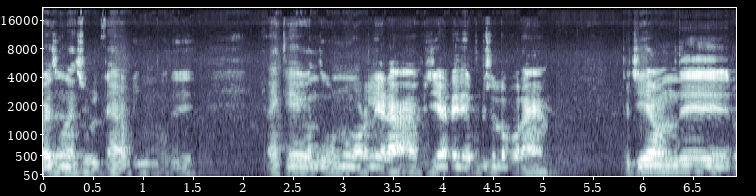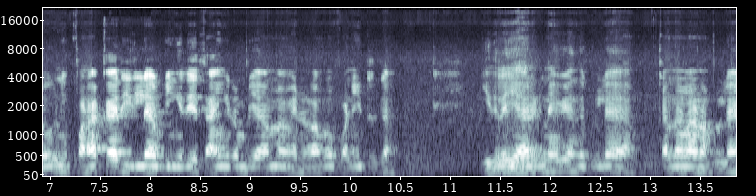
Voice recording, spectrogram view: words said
பேசுங்க நான் சொல்லிட்டேன் அப்படிங்கும்போது எனக்கே வந்து ஒன்றும் உடலையடா விஜயாட்ட இதை எப்படி சொல்ல போகிறேன் விஜயா வந்து ரோகிணி பணக்காரி இல்லை அப்படிங்கிறதே தாங்கிட முடியாமல் அவன் என்னெல்லாமோ பண்ணிகிட்டு இருக்கான். இதில் ஏற்கனவே அந்த பிள்ளை கண்ணலான பிள்ளை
